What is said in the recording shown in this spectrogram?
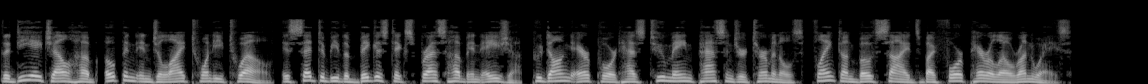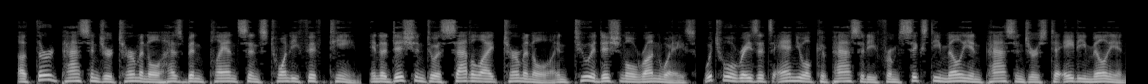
The DHL hub, opened in July 2012, is said to be the biggest express hub in Asia. Pudong Airport has two main passenger terminals, flanked on both sides by four parallel runways. A third passenger terminal has been planned since 2015, in addition to a satellite terminal and two additional runways, which will raise its annual capacity from 60 million passengers to 80 million,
